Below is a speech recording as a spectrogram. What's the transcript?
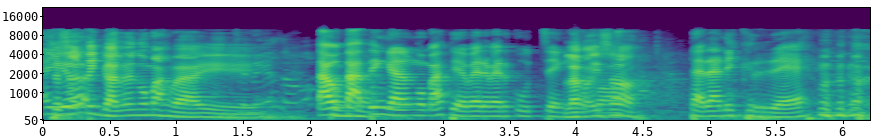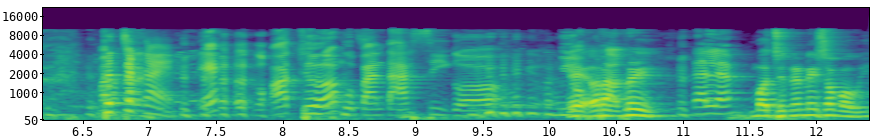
Ayo, Sesuk tinggal ning omah wae. tau tak tinggal ngomah dhewe-dhewe kucing. Lah kok iso? Darani gereh. Becek kae. eh, aja mbok fantasi kok. Eh ora Pri, Dalam mau jenenge sapa kuwi?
